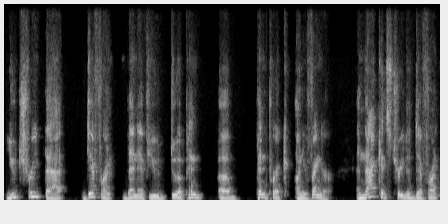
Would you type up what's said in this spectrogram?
you treat that different than if you do a pin uh, pinprick on your finger. And that gets treated different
